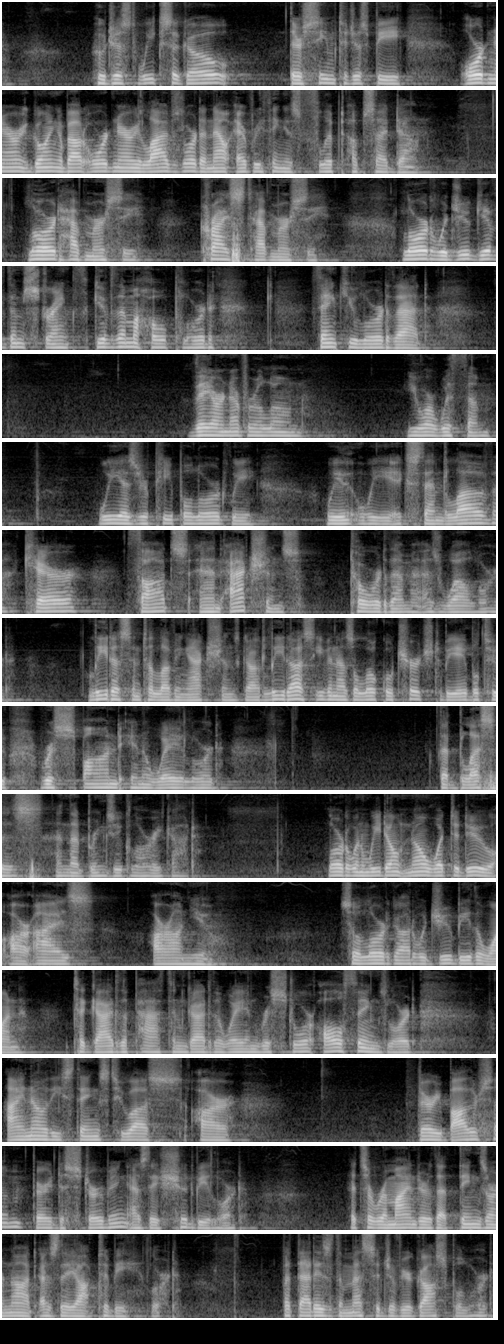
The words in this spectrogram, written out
who just weeks ago there seemed to just be ordinary, going about ordinary lives, Lord, and now everything is flipped upside down. Lord, have mercy. Christ, have mercy. Lord, would you give them strength, give them a hope, Lord. Thank you, Lord, that they are never alone. You are with them. We, as your people, Lord, we, we, we extend love, care, thoughts, and actions toward them as well, Lord. Lead us into loving actions, God. Lead us, even as a local church, to be able to respond in a way, Lord, that blesses and that brings you glory, God. Lord, when we don't know what to do, our eyes are on you. So, Lord God, would you be the one to guide the path and guide the way and restore all things, Lord? I know these things to us are very bothersome, very disturbing, as they should be, Lord. It's a reminder that things are not as they ought to be, Lord. But that is the message of your gospel, Lord,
